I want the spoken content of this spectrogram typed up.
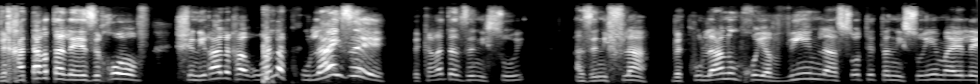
וחתרת לאיזה חוף שנראה לך, וואלה, אולי זה וקראת לזה ניסוי, אז זה נפלא, וכולנו מחויבים לעשות את הניסויים האלה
